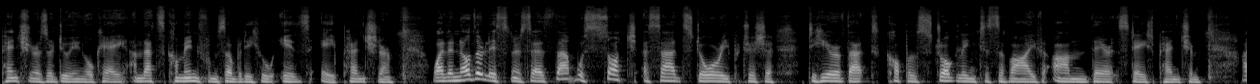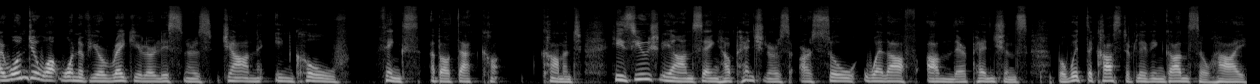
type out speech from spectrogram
Pensioners are doing okay, and that's come in from somebody who is a pensioner. While another listener says that was such a sad story, Patricia, to hear of that couple struggling to survive on their state pension I wonder what one of your regular listeners, John in Cobh, thinks about that co- comment. He's usually on saying how pensioners are so well off on their pensions, but with the cost of living gone so high,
